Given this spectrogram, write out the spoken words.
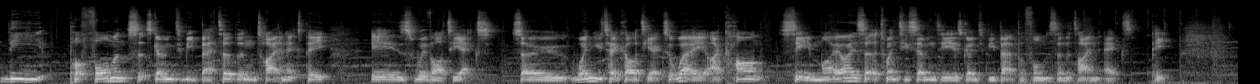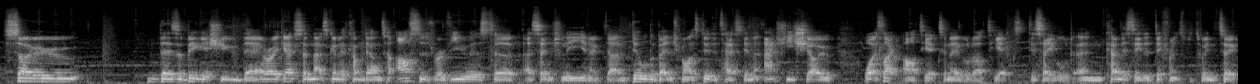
the performance that's going to be better than Titan XP is with RTX. So when you take RTX away, I can't see in my eyes that a 2070 is going to be better performance than a Titan XP. So there's a big issue there, I guess, and that's going to come down to us as reviewers to essentially, you know, um, build the benchmarks, do the testing, and actually show what it's like RTX enabled, RTX disabled, and kind of see the difference between the two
